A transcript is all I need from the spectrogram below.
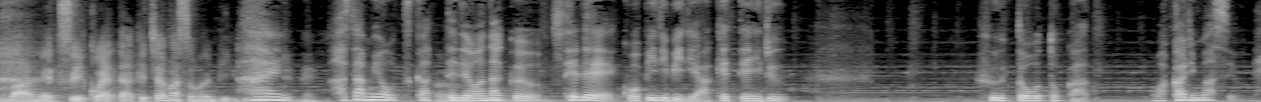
まあねついこうやって開けちゃいますもんねビリビはいリってね、。ハサミを使ってではなく、うん手でこうビリビリ開けている封筒とかわかりますよね。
